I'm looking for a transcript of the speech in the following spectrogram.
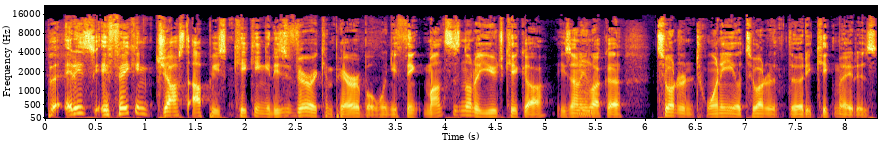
But it is if he can just up his kicking, it is very comparable. When you think Munster's not a huge kicker, he's only like a 220 or 230 kick meters.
